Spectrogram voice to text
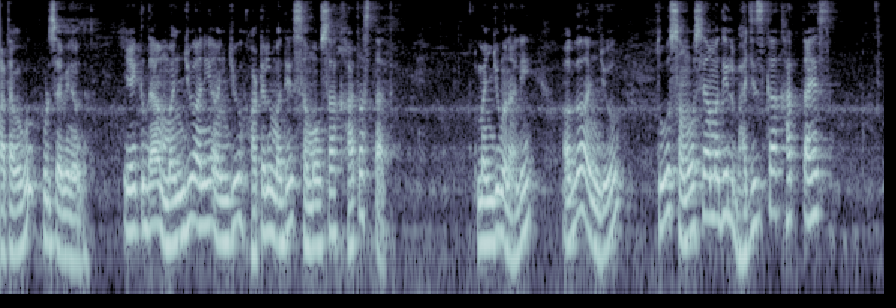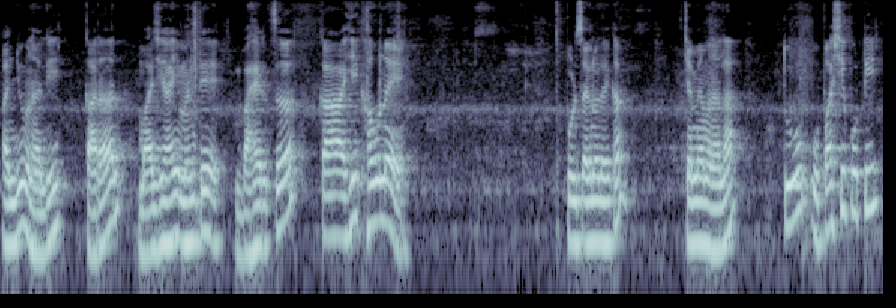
आता बघू पुढचा विनोद एकदा मंजू आणि अंजू हॉटेलमध्ये समोसा खात असतात. मंजू म्हणाली अगं अंजू तू समोस्यामधील भाजीच का खात आहेस अंजू म्हणाली कारण माझी आई म्हणते बाहेरचं काही खाऊ नये. पुढचा विनोद आहे का? चम्या म्हणाला तू उपाशीपोटी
